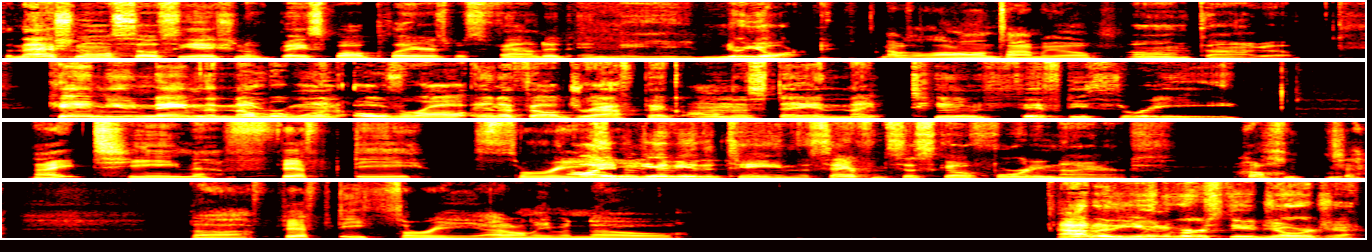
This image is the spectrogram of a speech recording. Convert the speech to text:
the National Association of Baseball Players was founded in New New York. that was a long time ago. Long time ago. Can you name the number one overall NFL draft pick on this day in 1953? 1953. I'll even give you the team, the San Francisco 49ers. Oh, uh, 53. I don't even know. Out of the University of Georgia,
